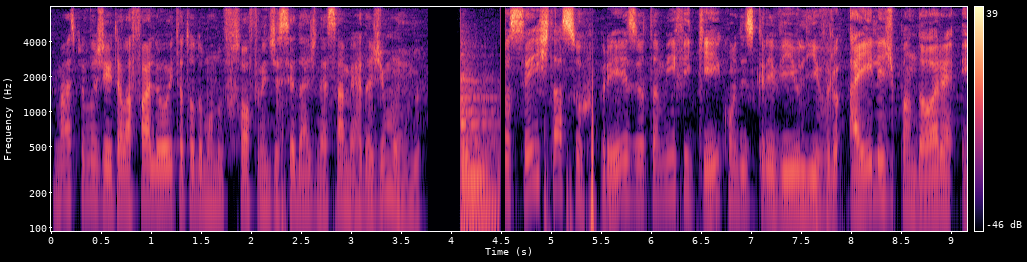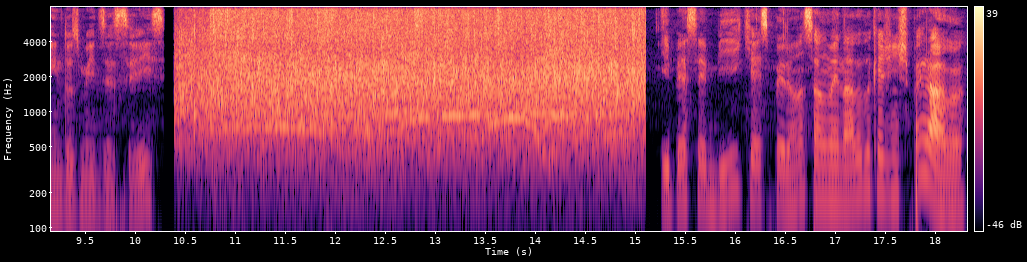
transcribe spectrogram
Mas pelo jeito ela falhou e tá todo mundo sofrendo de ansiedade nessa merda de mundo. Você está surpreso? Eu também fiquei quando escrevi o livro A Ilha de Pandora em 2016. E percebi que a esperança não é nada do que a gente esperava.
